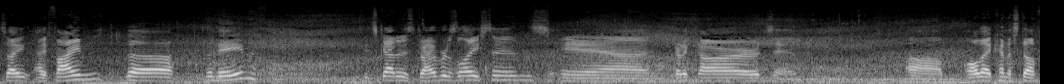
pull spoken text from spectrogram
so I, I find the the name. He's got his driver's license and credit cards and um, all that kind of stuff.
